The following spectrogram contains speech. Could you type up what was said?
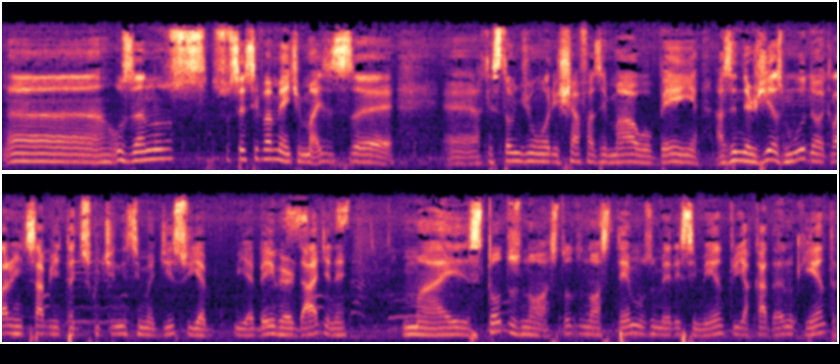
uh, os anos sucessivamente, mas é, é, a questão de um orixá fazer mal ou bem, as energias mudam, é claro, a gente sabe, a gente está discutindo em cima disso e é, e é bem verdade, né? mas todos nós, todos nós temos o merecimento e a cada ano que entra,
